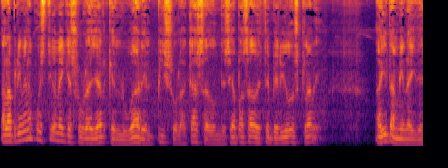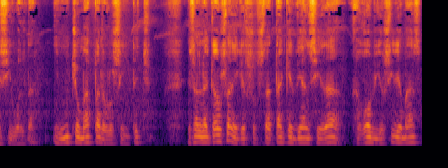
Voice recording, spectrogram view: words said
A la primera cuestión hay que subrayar que el lugar, el piso, la casa donde se ha pasado este periodo es clave. Ahí también hay desigualdad, y mucho más para los sin techo. Esa es la causa de que sus ataques de ansiedad, agobios y demás,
